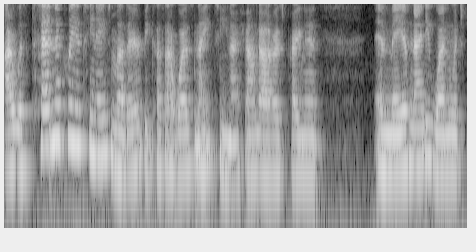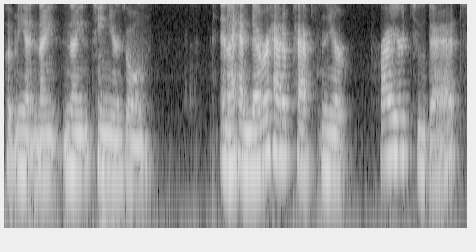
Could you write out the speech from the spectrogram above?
I was technically a teenage mother because I was 19. I found out I was pregnant in May of 91 which put me at 19 years old. And I had never had a pap smear prior to that.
